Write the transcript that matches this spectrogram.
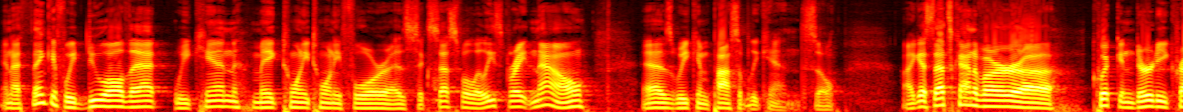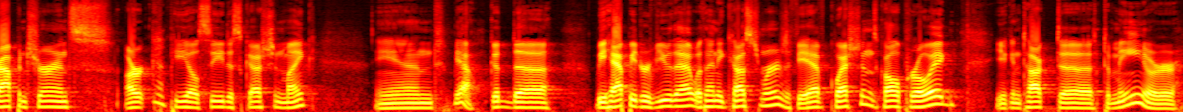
And I think if we do all that, we can make 2024 as successful, at least right now, as we can possibly can. So I guess that's kind of our uh, quick and dirty crop insurance ARC yeah. PLC discussion, Mike. And yeah, good. Uh, be happy to review that with any customers. If you have questions, call ProAg. You can talk to, to me or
